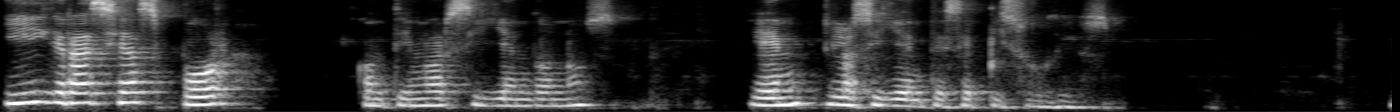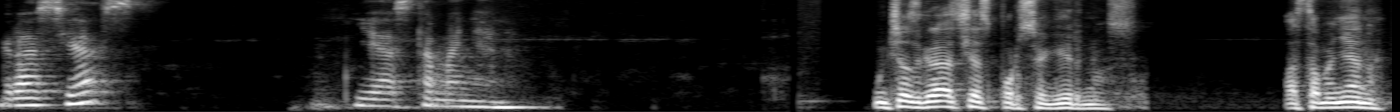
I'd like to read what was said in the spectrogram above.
Y gracias por continuar siguiéndonos en los siguientes episodios. Gracias y hasta mañana. Muchas gracias por seguirnos. Hasta mañana.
